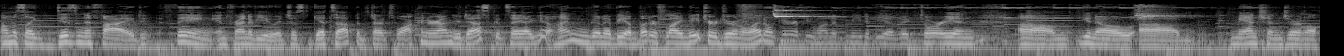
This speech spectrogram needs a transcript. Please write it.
almost like Disneyfied thing in front of you. It just gets up and starts walking around your desk and say, you know, I'm going to be a butterfly nature journal. I don't care if you wanted me to be a Victorian, um, you know. Um, mansion journal.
